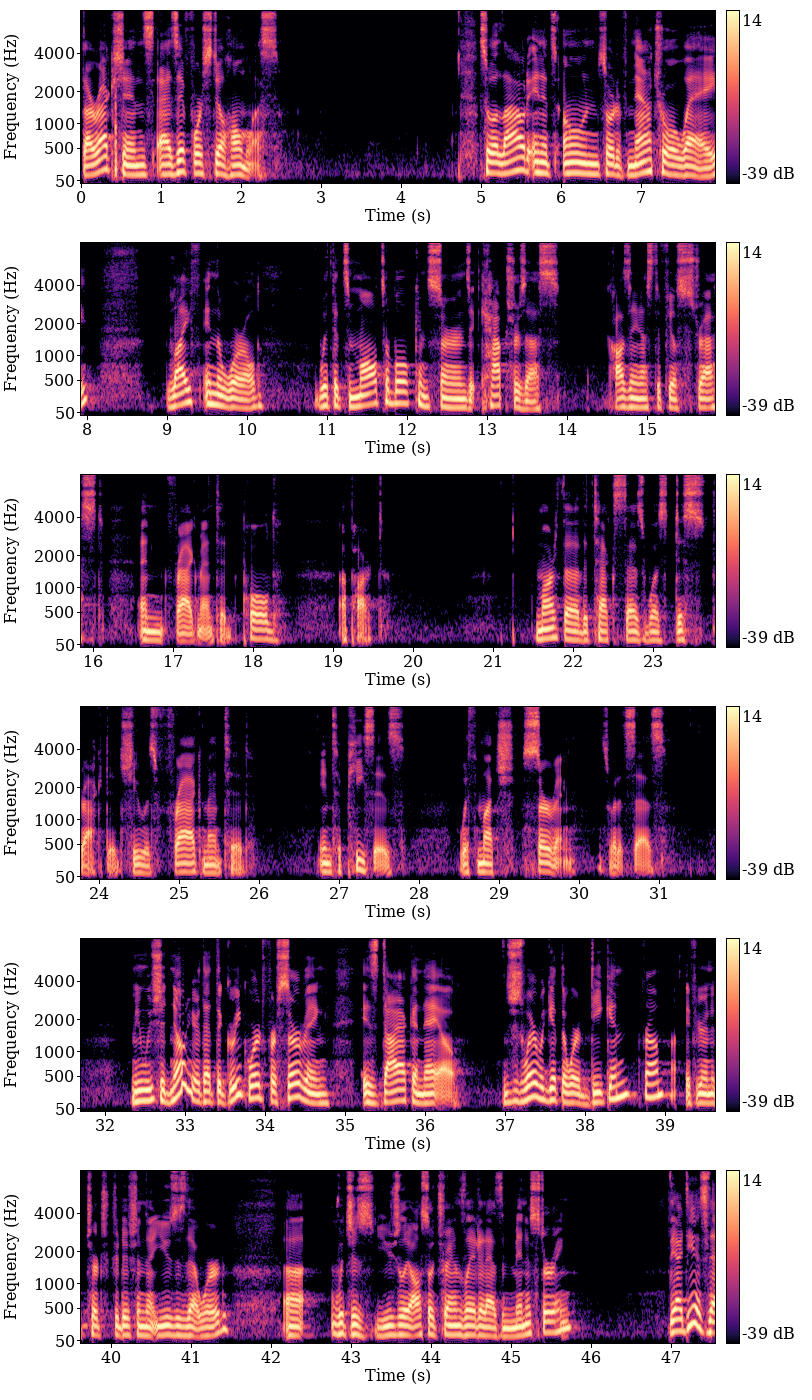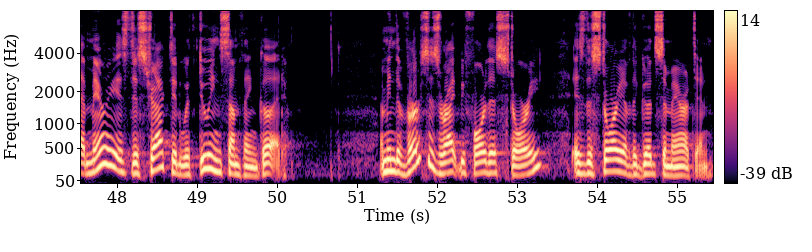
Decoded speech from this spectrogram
directions as if we're still homeless. So, allowed in its own sort of natural way, life in the world, with its multiple concerns, it captures us, causing us to feel stressed and fragmented, pulled apart. Martha, the text says, was distracted. She was fragmented into pieces with much serving, is what it says. I mean, we should note here that the Greek word for serving is diakoneo, which is where we get the word deacon from, if you're in a church tradition that uses that word. uh, which is usually also translated as ministering. The idea is that Mary is distracted with doing something good. I mean, the verses right before this story is the story of the Good Samaritan.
